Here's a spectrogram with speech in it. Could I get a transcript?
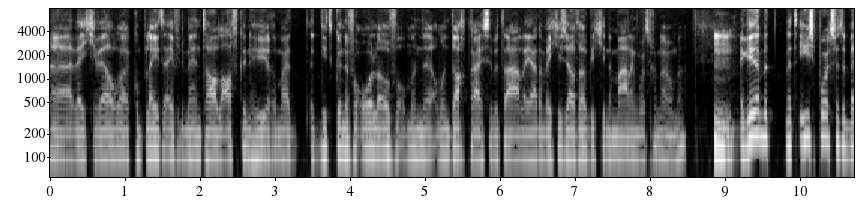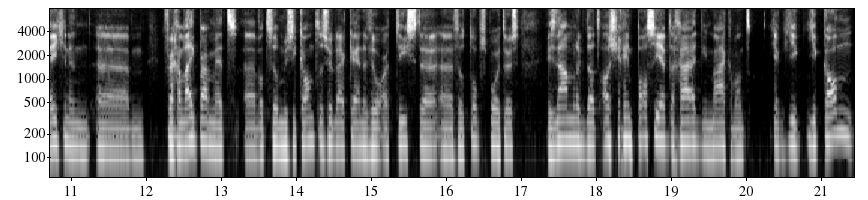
uh, weet je wel, uh, complete evenementenhallen af kunnen huren, maar het niet kunnen veroorloven om een, uh, om een dagprijs te betalen. Ja, dan weet je zelf ook dat je in de maling wordt genomen. Hmm. Ik denk dat met, met e-sports het een beetje een um, vergelijkbaar met wat veel muzikanten zullen herkennen, veel artiesten, veel topsporters, is namelijk dat als je geen passie hebt, dan ga je het niet maken. Want je, je, je kan,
